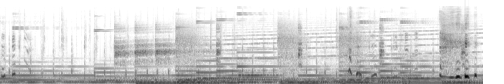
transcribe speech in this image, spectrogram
Hehehehe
